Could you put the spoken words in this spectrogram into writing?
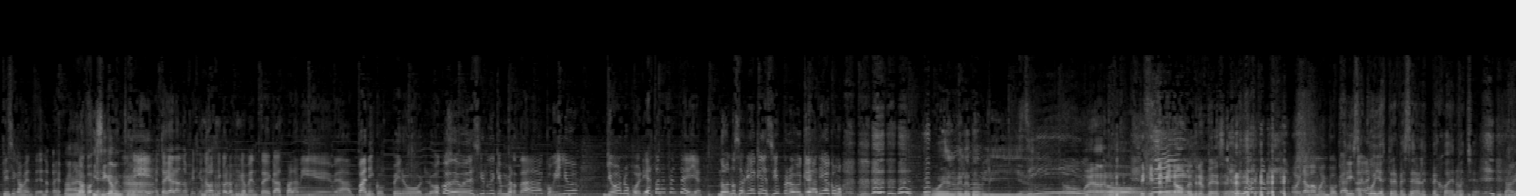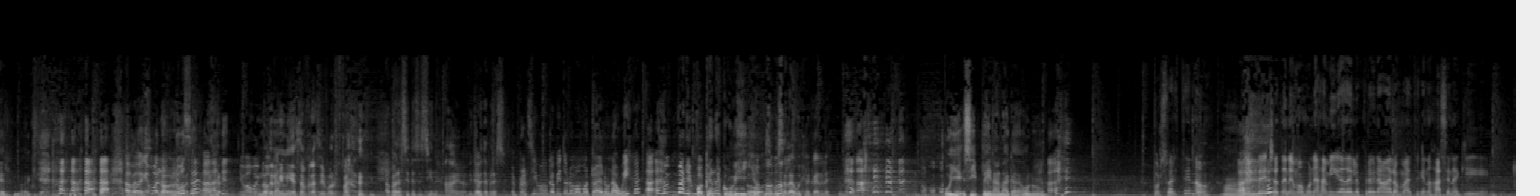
Físicamente. No, eh, ah, loco, físicamente. Ah. Sí, estoy hablando físicamente. No, psicológicamente Kat para mí me da pánico. Pero loco, debo decir de que en verdad, Cubillo, yo no podría estar enfrente de ella. No, no sabría qué decir, pero quedaría como. Devuelve la tablilla. Sí. Oh, weón. Oh. Dijiste mi nombre tres veces. Hoy la vamos a invocar. Si dices cuyos tres veces en el espejo de noche, A ver. Apaguemos las no, luces no. y vamos a No invocar. terminé esa frase, por favor. aparece y te asesina. Ah. Y te mete preso. El próximo capítulo vamos a traer una ouija ah, para invocar a Cubillo. Oh, ¿Se puso la ouija acá en el estudio? Oye, ¿sí penan acá o no? Por suerte no. Ah, De hecho, tenemos unas amigas de los programas de los martes que nos hacen aquí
